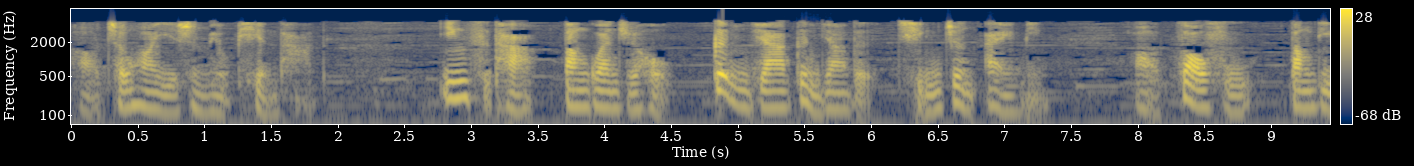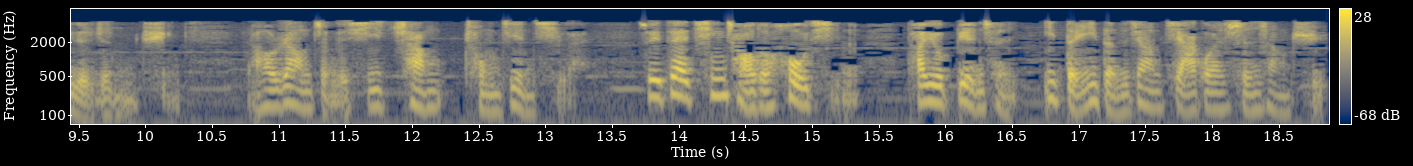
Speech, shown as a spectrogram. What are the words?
好，城隍爷是没有骗他的。因此他当官之后。更加更加的勤政爱民啊，造福当地的人群，然后让整个西昌重建起来。所以在清朝的后期呢，他又变成一等一等的这样加官升上去，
